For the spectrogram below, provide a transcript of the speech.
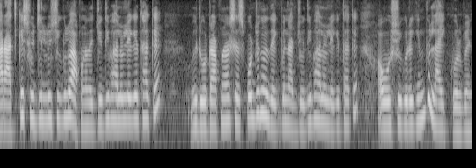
আর আজকে সুজির লুচিগুলো আপনাদের যদি ভালো লেগে থাকে, ভিডিওটা আপনারা শেষ পর্যন্ত দেখবেন, আর যদি ভালো লেগে থাকে, অবশ্যই করে কিন্তু লাইক করবেন।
